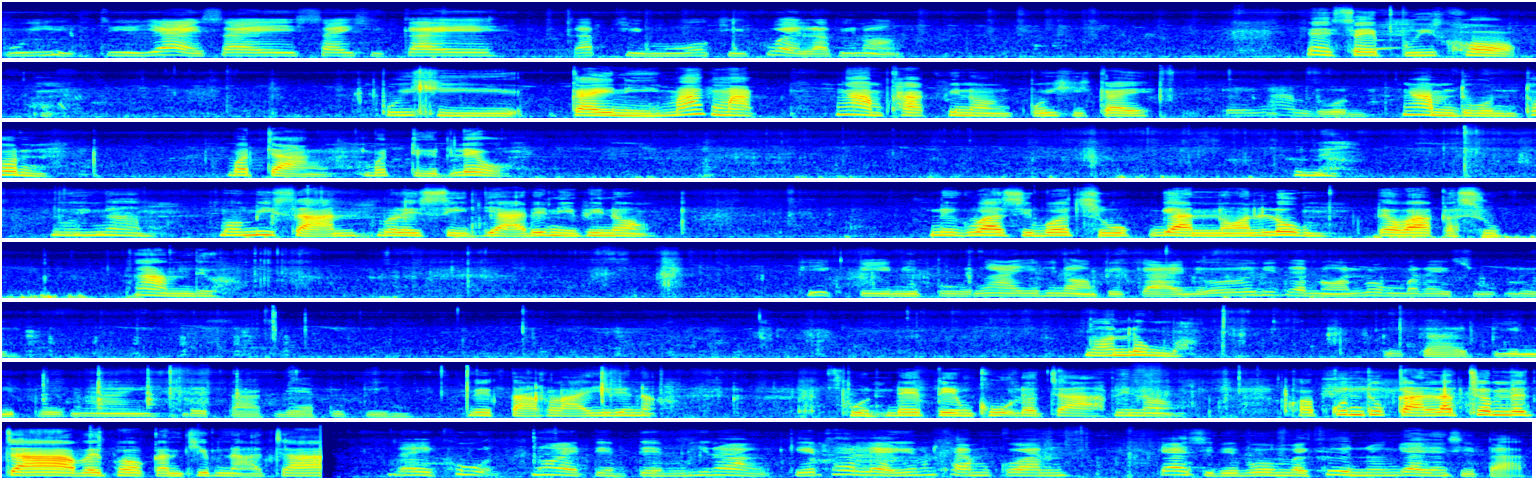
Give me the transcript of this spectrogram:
ปุ๋ยที่ย่ายใส่ใส่ขี้ไก่กับขี้หมูขี้ข้วยล่ะพี่น้อง ยายใส่ปุ๋ยคอก ปุ๋ยขี้ไก่นี่มากมักๆงามคักพี่น้อง ปุ๋ยขี้ไก่ไก่งามโดนงามโดนทนบ่จางบ่จืดเร็วคุณน่ะหน่วยงามบ่มีสารบ่ได้ฉีดยาได้นี่พี่น้องนึกว่าสิบ่สุกยันนอนลง แต่ว่าก็สุกงามเดียว พริกปีนี่ปลูกง่ายอยู่พี่น้องปีกายนี่เอ้ยนี่จะนอนลงบ่ได้สุกเลยนอนลงบ่ปีกายปีนี่ปลูกง่าย ได้ตากแดดทุกปีนได้ตากหลายอยู่เดิเนาะพุ่นได้เต็มคุแล้วจ้าพี่น้อง ขอบคุณทุกการรับชมนะจ้า ไว้พอกันคลิปหน้าจ้า ได้คู่น้อยเต็มเต็มๆพี่น้อง เก็บเท่าแล้วยังมันคำก่อนย่ายสิไปบ่มไปคืนนึงย่ายยังสิตาก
